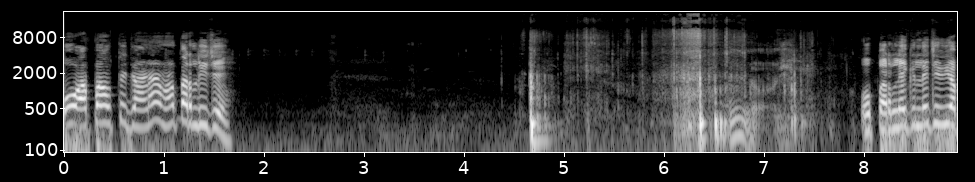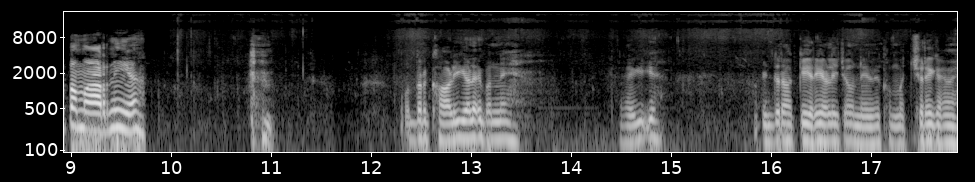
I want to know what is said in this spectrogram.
ਉਹ ਆਪਾਂ ਉੱਥੇ ਜਾਣਾ ਵਾ, ਪਰਲੀ 'ਚ। ਉਹ ਪਰਲੇ ਕਿੱਲੇ 'ਚ ਵੀ ਆਪਾਂ ਮਾਰਨੀ ਆ। ਉਧਰ ਖਾਲੀ ਵਾਲੇ ਬੰਨੇ ਹੈਗੀ ਹੈ ਇੱਧਰ ਆ ਕੇਰੇ ਵਾਲੇ ਝੋਨੇ ਵੇਖੋ, ਮੱਛਰੇ ਕਿਵੇਂ।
